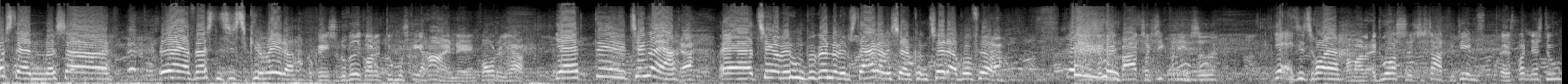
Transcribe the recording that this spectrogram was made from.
afstanden, og så øger jeg først den sidste kilometer. Okay, så du ved godt, at du måske har en, øh, en fordel her. Ja, det tænker jeg. Ja. Og jeg tænker, at hun begynder at løbe stærkere, hvis jeg kom tættere på før. Det er simpelthen bare taktik fra din side. Ja, det tror jeg. Amanda, er du også til start ved DM øh, Sprint næste uge?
